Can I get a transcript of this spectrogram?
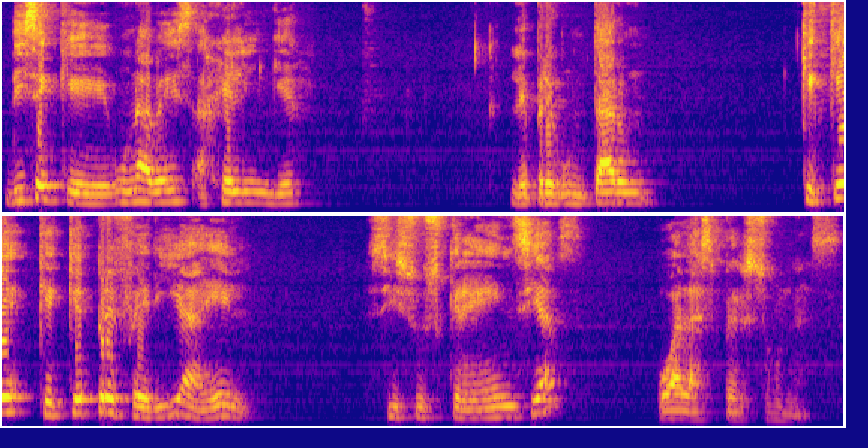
Dicen que una vez a Hellinger le preguntaron que qué prefería él, si sus creencias o a las personas.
